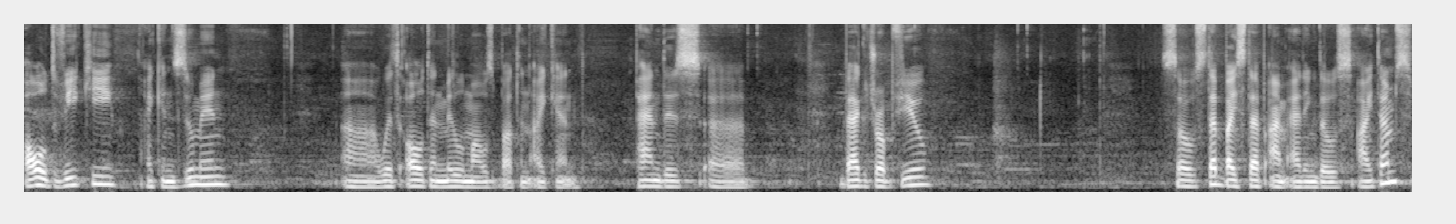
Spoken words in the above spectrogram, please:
Alt V key, I can zoom in. Uh, with Alt and middle mouse button, I can pan this uh, backdrop view. So step by step, I'm adding those items.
